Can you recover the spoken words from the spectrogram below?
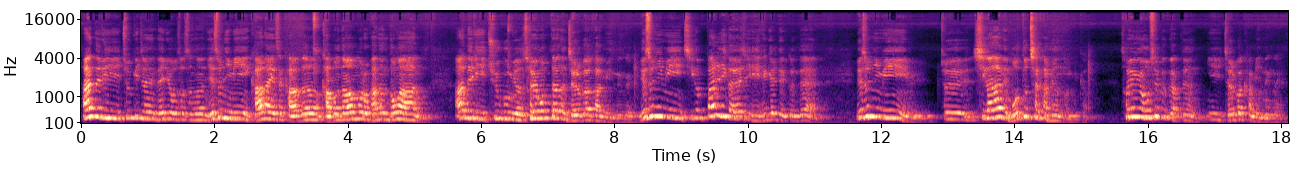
아들이 죽기 전에 내려오셔서는 예수님이 가나에서 가버나움으로 가는 동안 아들이 죽으면 소용없다는 절박함이 있는 거예요. 예수님이 지금 빨리 가야지 해결될 건데 예수님이 저 시간 안에 못 도착하면 뭡니까? 소용이 없을 것 같은 이 절박함이 있는 거예요.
